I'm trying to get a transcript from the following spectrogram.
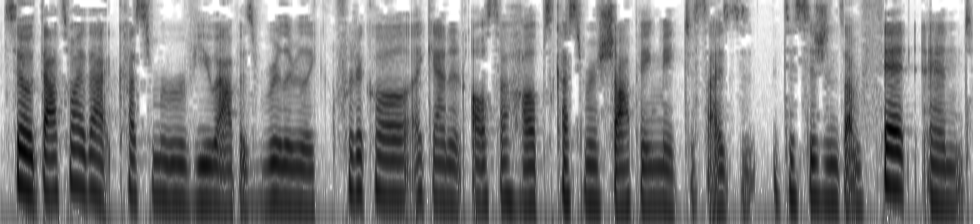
So that's why that customer review app is really, really critical. Again, it also helps customers shopping make decisions on fit and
